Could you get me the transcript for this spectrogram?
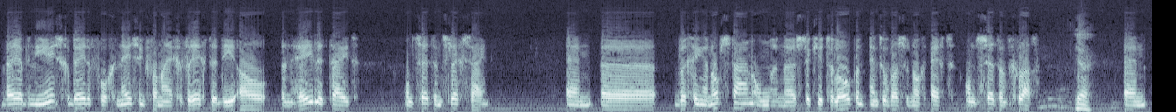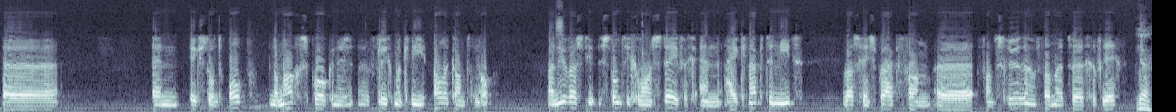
wij hebben niet eens gebeden voor genezing van mijn gewrichten die al een hele tijd ontzettend slecht zijn. En uh, we gingen opstaan om een uh, stukje te lopen en toen was het nog echt ontzettend glad. Ja. En, uh, en ik stond op. Normaal gesproken is, uh, vliegt mijn knie alle kanten op. Maar nu was die, stond hij gewoon stevig en hij knakte niet. Er was geen sprake van, van schuren van het gewricht. Ja.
